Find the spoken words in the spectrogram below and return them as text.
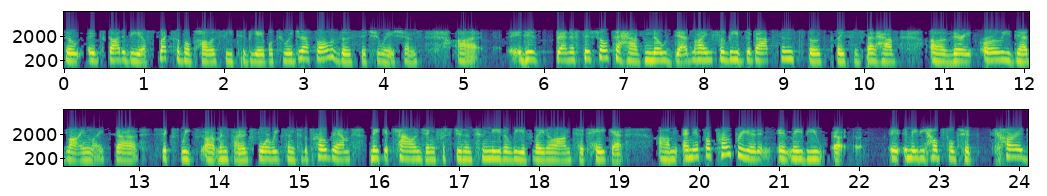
so it's got to be a flexible policy to be able to address all of those situations. Uh, it is beneficial to have no deadline for leaves of absence. Those places that have a very early deadline, like uh, six weeks, uh, I'm sorry, like four weeks into the program, make it challenging for students who need a leave later on to take it. Um, and if appropriate, it, it may be uh, it, it, may be helpful to encourage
